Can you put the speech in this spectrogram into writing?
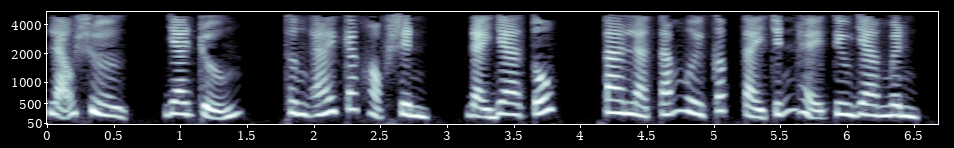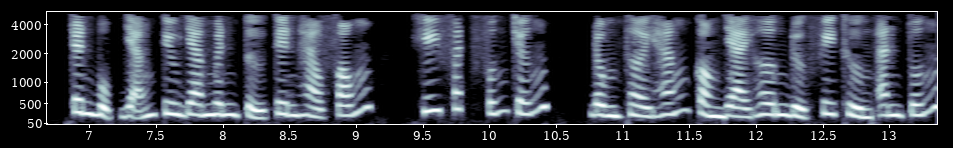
lão sư, gia trưởng, thân ái các học sinh, đại gia tốt, ta là 80 cấp tài chính hệ tiêu gia minh, trên bục giảng tiêu gia minh tự tin hào phóng, khí phách phấn chấn, đồng thời hắn còn dài hơn được phi thường anh Tuấn,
